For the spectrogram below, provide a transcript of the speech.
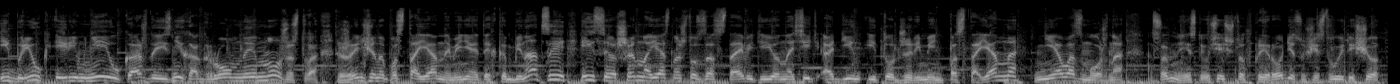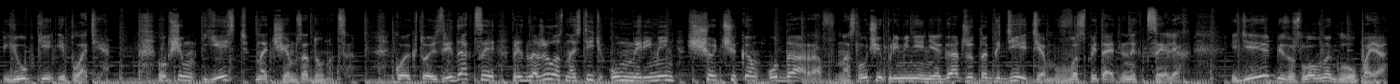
И брюк, и ремней у каждой из них огромное множество. Женщина постоянно меняет их комбинации, и совершенно ясно, что заставить ее носить один и тот же ремень постоянно невозможно. Особенно если учесть, что в природе существуют еще юбки и платья. В общем, есть над чем задуматься. Кое-кто из редакции предложил оснастить умный ремень счетчиком ударов на случай применения гаджета к детям в воспитательных целях. Идея, безусловно, глупая.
